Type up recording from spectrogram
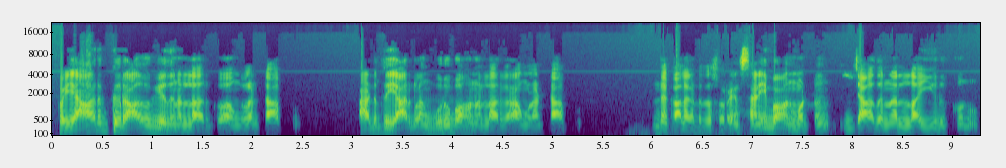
இப்ப யாருக்கு ராகு கேது நல்லா இருக்கோ அவங்கெல்லாம் டாப்பு அடுத்து யாருக்கெல்லாம் குரு பகவான் நல்லா இருக்காரோ அவங்கெல்லாம் டாப் இந்த காலகட்டத்தை சொல்றேன். சனி பகவான் மட்டும் ஜாதகம் நல்லா இருக்கணும்.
